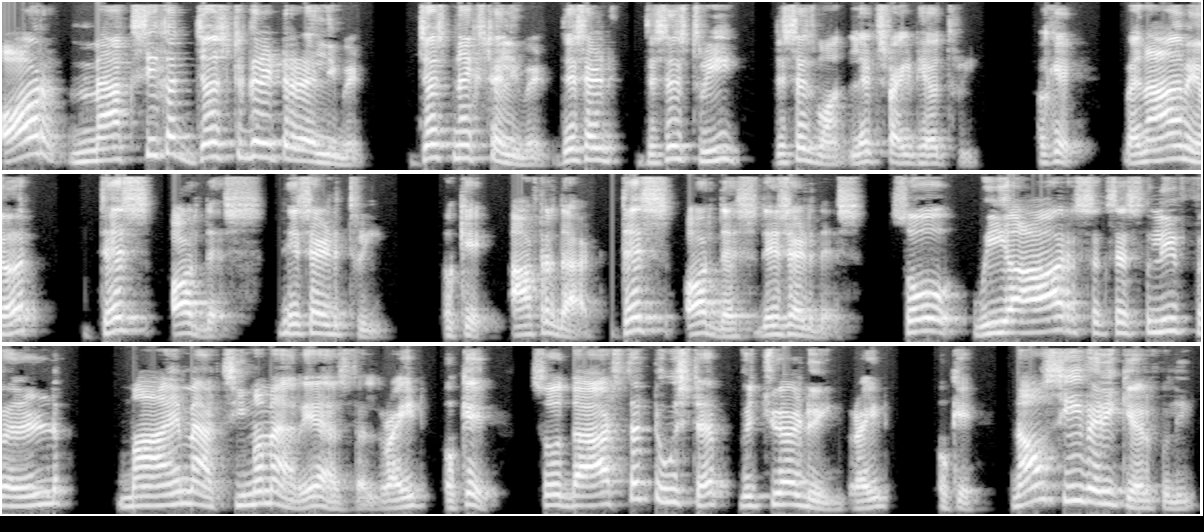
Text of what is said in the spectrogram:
or maxi ka just greater element just next element. They said this is 3 this is 1 let's write here 3 okay when i am here this or this they said 3 okay after that this or this they said this so we are successfully filled my maximum array as well right? Okay. So that's the two step which you are doing right? Okay. Now see very carefully.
